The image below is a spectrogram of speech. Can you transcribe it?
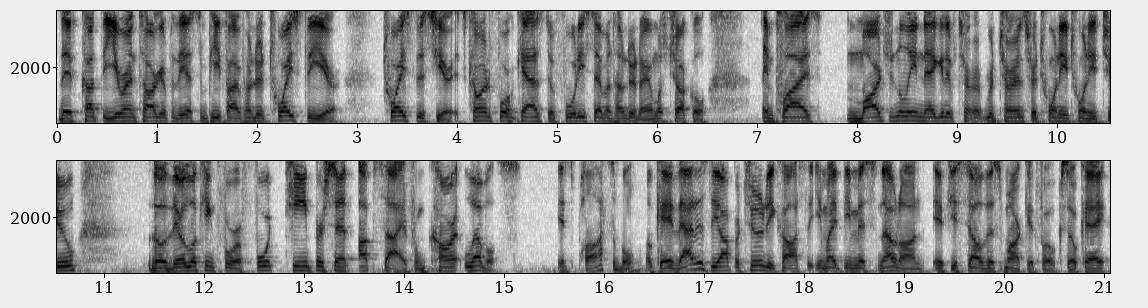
They've cut the year-end target for the S&P 500 twice the year twice this year. Its current forecast of 4,700, I almost chuckle, implies marginally negative ter- returns for 2022, though they're looking for a 14% upside from current levels. It's possible, okay? That is the opportunity cost that you might be missing out on if you sell this market, folks, okay?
